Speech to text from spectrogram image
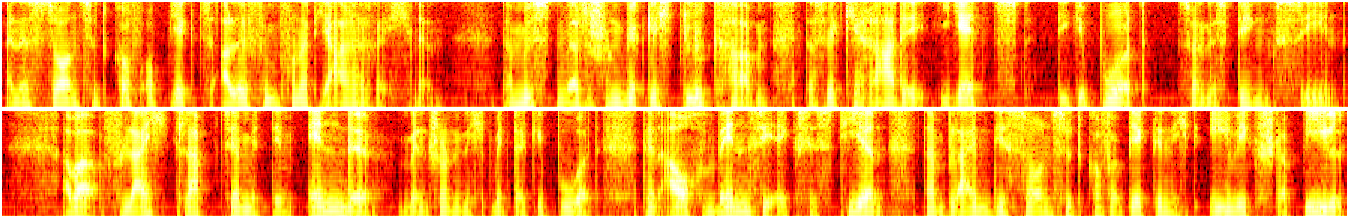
eines Thorne-Sitkoff-Objekts alle 500 Jahre rechnen. Da müssten wir also schon wirklich Glück haben, dass wir gerade jetzt die Geburt so eines Dings sehen. Aber vielleicht klappt's ja mit dem Ende, wenn schon nicht mit der Geburt. Denn auch wenn sie existieren, dann bleiben die Thorne-Südkoff-Objekte nicht ewig stabil.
